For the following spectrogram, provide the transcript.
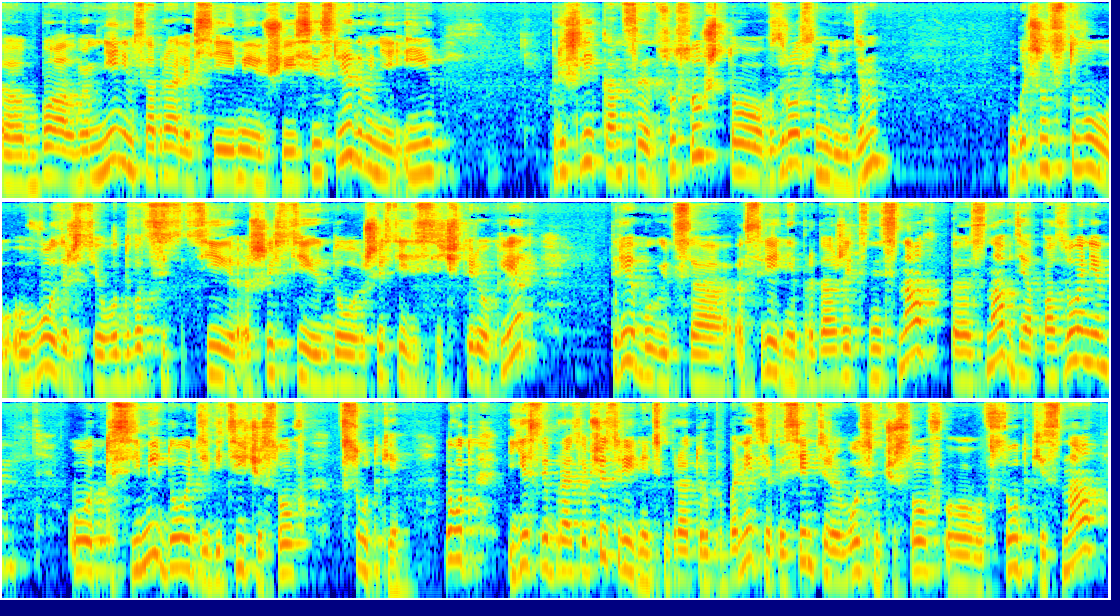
а, баллом и мнением, собрали все имеющиеся исследования и пришли к консенсусу, что взрослым людям, большинству в возрасте от 26 до 64 лет – требуется средняя продолжительность сна, э, сна в диапазоне от 7 до 9 часов в сутки. Ну вот, если брать вообще среднюю температуру по больнице, это 7-8 часов э, в сутки сна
